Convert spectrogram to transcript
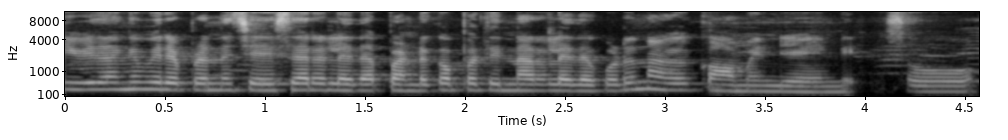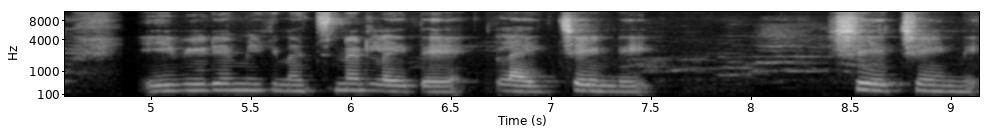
ఈ విధంగా మీరు ఎప్పుడైనా చేశారా లేదా పండుగప్ప తిన్నారా లేదా కూడా నాకు కామెంట్ చేయండి. సో ఈ వీడియో మీకు నచ్చినట్లయితే లైక్ చేయండి షేర్ చేయండి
